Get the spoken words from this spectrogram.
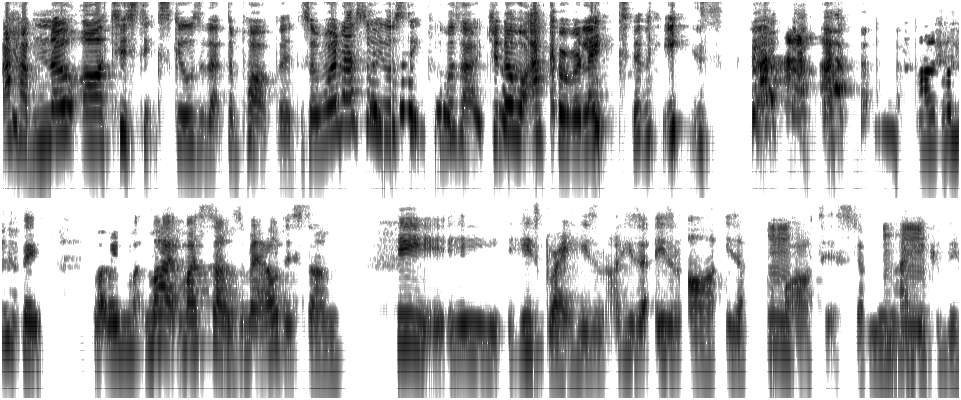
I have no artistic skills in that department. So when I saw your stick, I was like, "Do you know what? I can relate to these." I honestly, I mean, my my son, so my eldest son, he he he's great. He's an he's a, he's an art. He's a mm. artist. I mean, mm-hmm. he can do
